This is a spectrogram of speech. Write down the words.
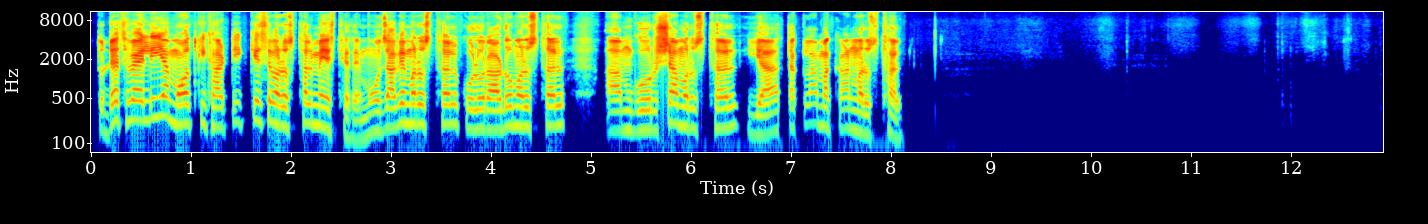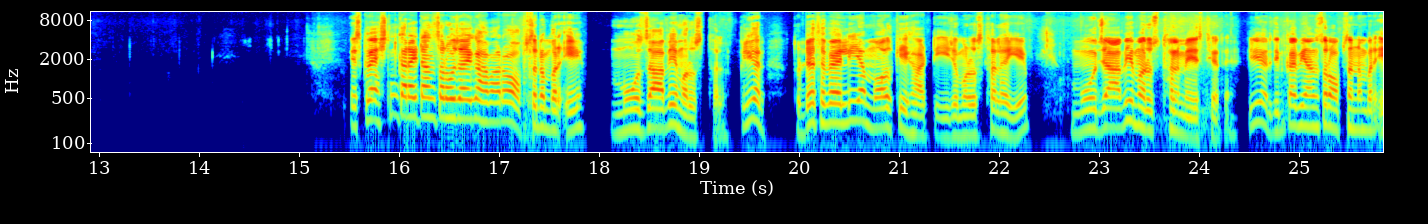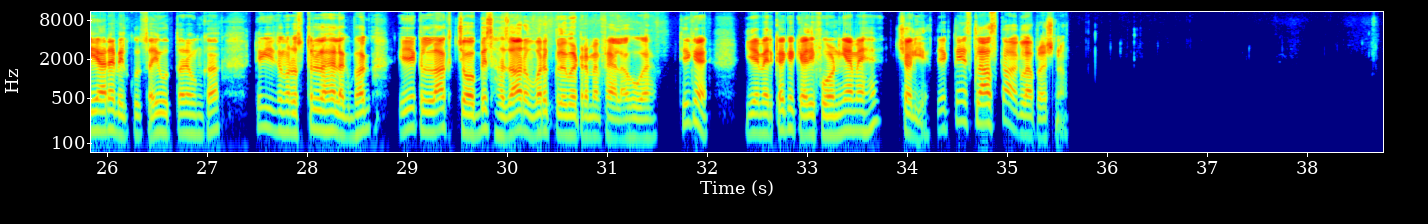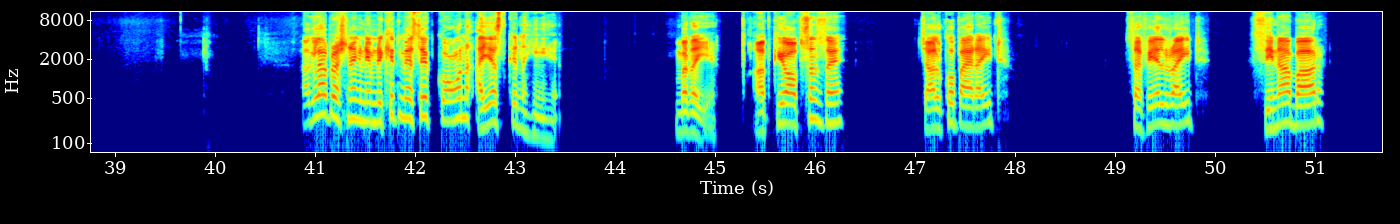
तो डेथ वैली या मौत की घाटी किस मरुस्थल में स्थित है? मोजावे मरुस्थल, कोलोराडो मरुस्थल, आमगोरशा मरुस्थल या तकला मकान मरुस्थल? इस क्वेश्चन का राइट आंसर हो जाएगा हमारा ऑप्शन नंबर ए मोजावे मरुस्थल। क्लियर तो डेथ वैली या मौत की घाटी, जो मरुस्थल है ये, मोजावे मरुस्थल में स्थित है। क्लियर जिनका भी आंसर ऑप्शन नंबर ए आ रहा है, बिल्कुल सही उत्तर है उनका। ठीक है जो मरुस्थल है लगभग एक लाख चौबीस हज़ार वर्ग किलोमीटर में फैला हुआ है। ठीक है, ये अमेरिका के कैलिफ़ोर्निया में है। चलिए, देखते हैं इस क्लास का अगला प्रश्न। अगला प्रश्न है निम्नलिखित में से कौन अयस्क नहीं है? बताइए, आपके ऑप्शंस हैं, चाल्कोपायराइट सफ़ेल राइट सीनाबार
